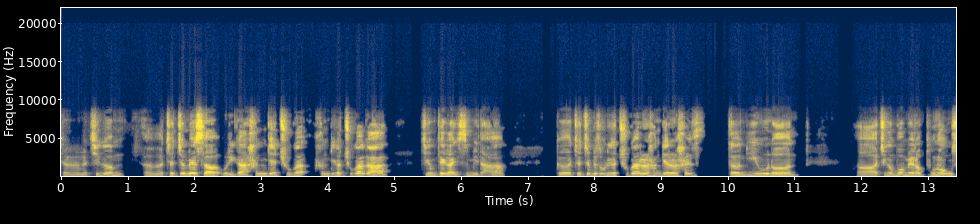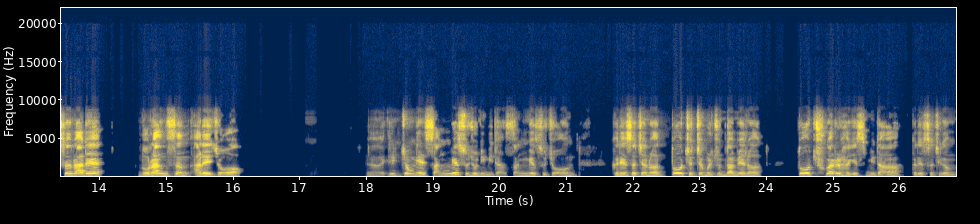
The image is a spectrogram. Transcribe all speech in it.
자, 지금 어, 저점에서 우리가 한 개 추가, 한 개가 추가가 지금 돼가 있습니다. 그 저점에서 우리가 추가를 한 개를 했던 이유는 어, 지금 보면은 분홍선 아래, 노랑선 아래죠. 어, 일종의 쌍매 수존입니다. 쌍매 수존. 그래서 저는 또 저점을 준다면은 또 추가를 하겠습니다. 그래서 지금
